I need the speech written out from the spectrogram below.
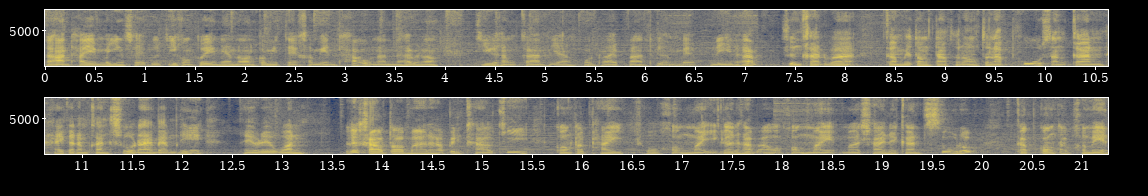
ทหารไทยไม่ยิงใส่พื้นที่ของตัวเองแน่นอนก็มีแต่เขมรเท่านั้นนะครับพี่น้องที่กระทำการอย่างโหดร้ายป่าเถื่อนแบบนี้นะครับ ซึ่งคาดว่ากรรมจะต้องตามสนองสำหรับผู้สั่งการให้กระทำการชั่วร้ายแบบนี้ในเร็ววัน และข่าวต่อมานะครับเป็นข่าวที่กองทัพไทยโชว์ของใหม่อีกแล้วนะครับ เอาของใหม่มาใช้ในการสู้รบกับกองทัพเขมร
